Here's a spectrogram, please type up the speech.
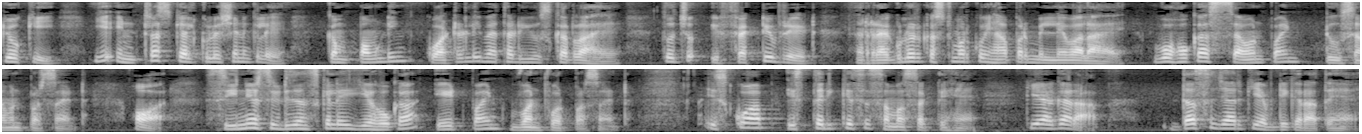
क्योंकि ये इंटरेस्ट कैलकुलेशन के लिए कंपाउंडिंग क्वार्टरली मेथड यूज़ कर रहा है। तो जो इफ़ेक्टिव रेट रेगुलर कस्टमर को यहाँ पर मिलने वाला है, वो होगा 7.27 परसेंट और सीनियर सिटीजन्स के लिए ये होगा 8.14 परसेंट इसको आप इस तरीके से समझ सकते हैं कि अगर आप दस हज़ार की एफडी कराते हैं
